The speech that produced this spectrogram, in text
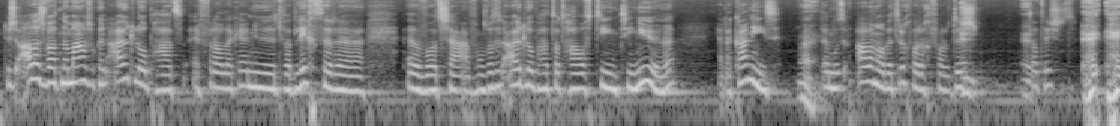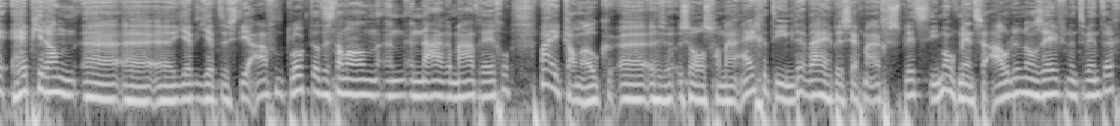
Dus alles wat normaal ook een uitloop had. En vooral hè, nu het wat lichter uh, wordt s'avonds. Wat een uitloop had tot half tien, tien uur. Ja, dat kan niet. Nee. Dat moet allemaal weer terug worden gevallen. Dus eh, dat is het. heb je dan, uh, je, hebt, je hebt dus die avondklok, dat is dan al een, een, een nare maatregel. Maar ik kan ook, zoals van mijn eigen team, wij hebben zeg maar een gesplitst team, ook mensen ouder dan 27.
